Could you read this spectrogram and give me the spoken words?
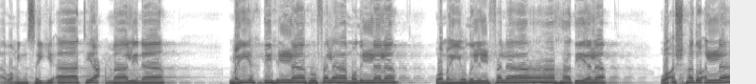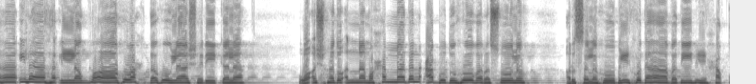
ومن سيئات أعمالنا من يهده الله فلا مضل له ومن يضلل فلا هادي له وأشهد أن لا إله إلا الله وحده لا شريك له وأشهد أن محمدا عبده ورسوله أرسله بالهدى ودين الحق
